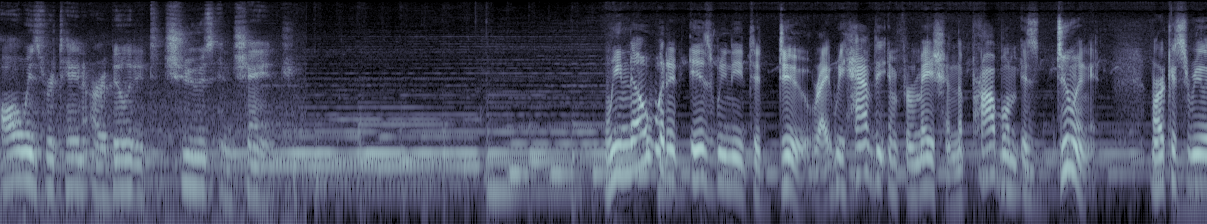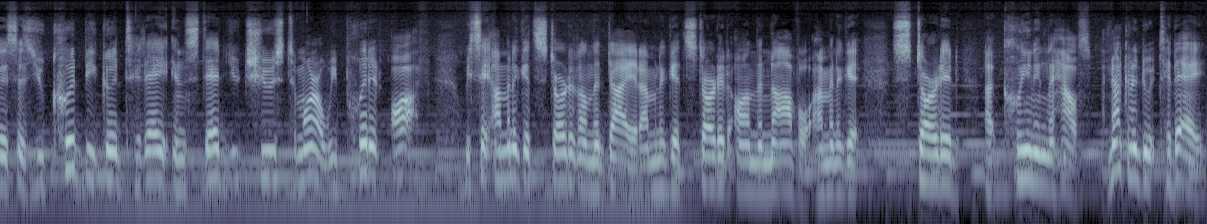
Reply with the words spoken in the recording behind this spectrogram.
always retain our ability to choose and change. We know what it is we need to do, right? We have the information. The problem is doing it. Marcus Aurelius says you could be good today, instead, you choose tomorrow. We put it off. We say, I'm going to get started on the diet. I'm going to get started on the novel. I'm going to get started uh, cleaning the house. I'm not going to do it today.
